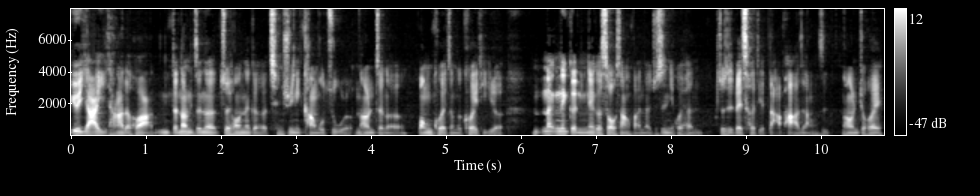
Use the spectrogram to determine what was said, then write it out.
越压抑它的话，你等到你真的最后那个情绪你扛不住了，然后你整个崩溃，整个溃堤了。那那个你那个受伤，反而就是你会很就是被彻底打趴这样子，然后你就会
